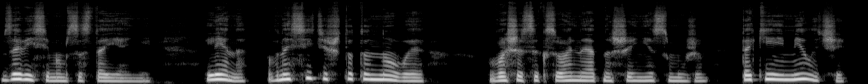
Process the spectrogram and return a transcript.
в зависимом состоянии. Лена, вносите что-то новое – ваши сексуальные отношения с мужем. Такие мелочи,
